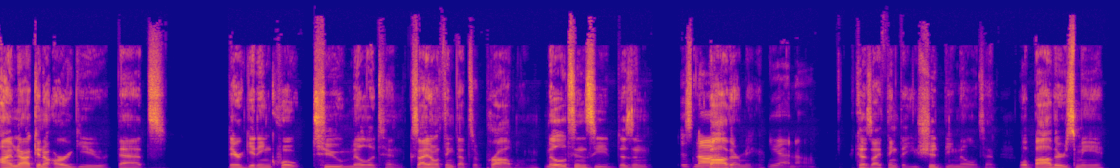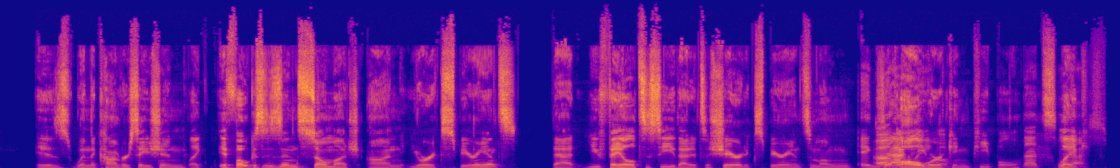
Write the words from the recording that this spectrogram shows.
i'm not going to argue that they're getting quote too militant because i don't think that's a problem militancy doesn't It's not. bother me Yeah, no. because i think that you should be militant what bothers me is when the conversation like it focuses in so much on your experience that you fail to see that it's a shared experience among Exactly. all working people That's like, yes.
